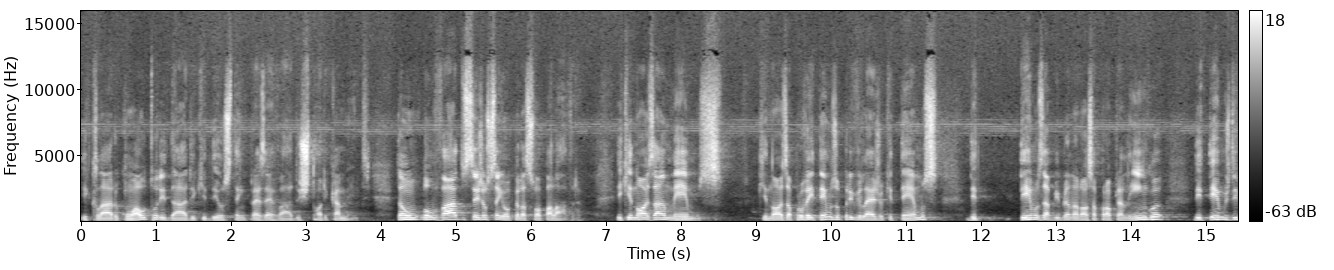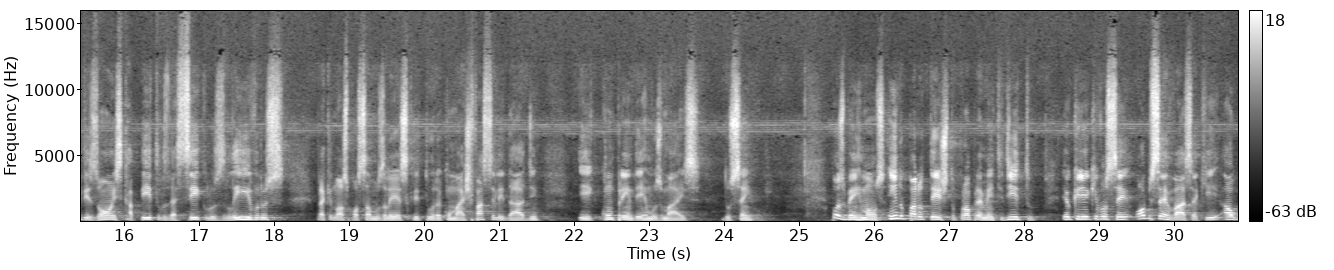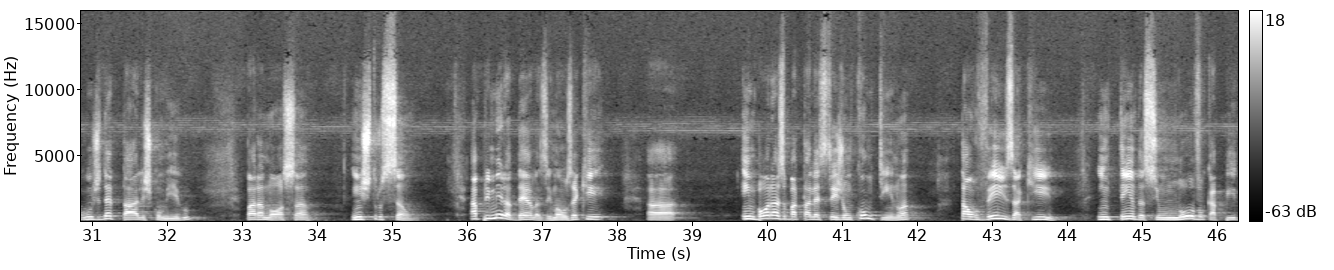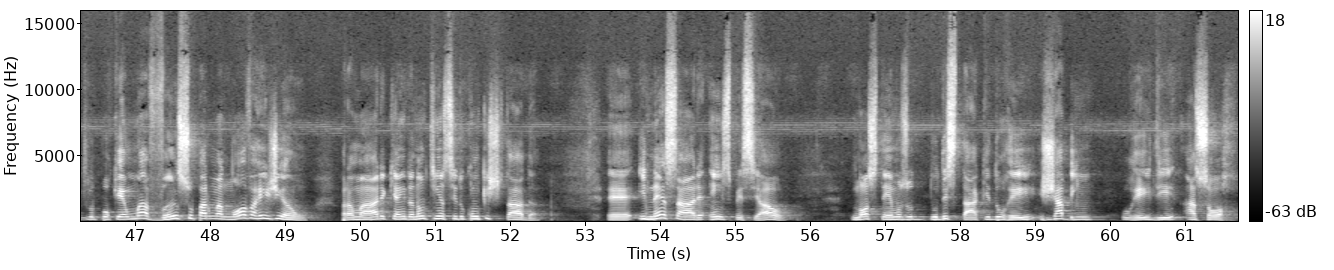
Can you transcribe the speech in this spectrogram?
e, claro, com a autoridade que Deus tem preservado historicamente. Então, louvado seja o Senhor pela Sua palavra e que nós a amemos, que nós aproveitemos o privilégio que temos de termos a Bíblia na nossa própria língua, de termos divisões, capítulos, versículos, livros, para que nós possamos ler a Escritura com mais facilidade e compreendermos mais do Senhor. Pois bem, irmãos, indo para o texto propriamente dito, eu queria que você observasse aqui alguns detalhes comigo para a nossa instrução. A primeira delas, irmãos, é que, ah, embora as batalhas sejam contínuas, talvez aqui entenda-se um novo capítulo, porque é um avanço para uma nova região, para uma área que ainda não tinha sido conquistada. É, e nessa área em especial, nós temos o, o destaque do rei Jabim, o rei de Azor.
